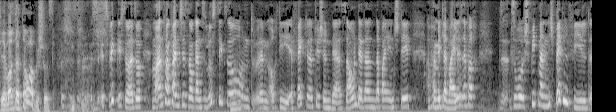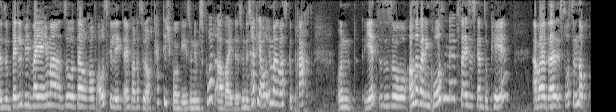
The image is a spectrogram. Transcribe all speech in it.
der war unter Dauerbeschuss. Es ist wirklich so. Also am Anfang fand ich es noch ganz lustig so Mhm. und ähm, auch die Effekte natürlich und der Sound, der dann dabei entsteht. Aber mittlerweile ist einfach so spielt man nicht Battlefield. Also Battlefield war ja immer so darauf ausgelegt, einfach, dass du auch taktisch vorgehst und im Squad arbeitest. Und das hat ja auch immer was gebracht. Und jetzt ist es so, außer bei den großen Maps, da ist es ganz okay. Aber da ist trotzdem noch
